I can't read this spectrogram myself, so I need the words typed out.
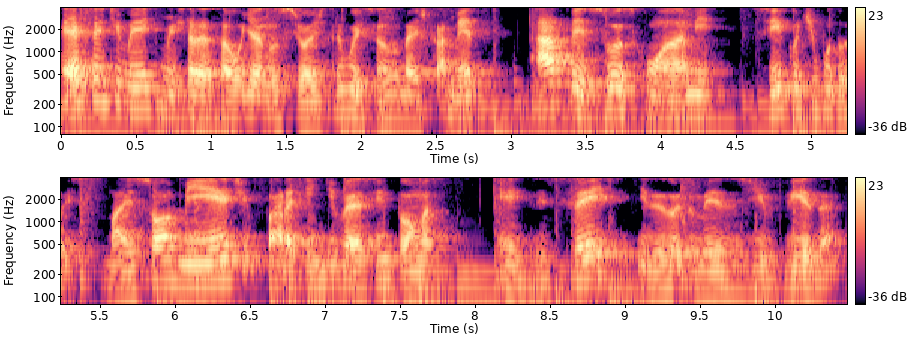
Recentemente, o Ministério da Saúde anunciou a distribuição do medicamento a pessoas com AMI 5 tipo 2, mas somente para quem tiver sintomas entre 6 e 18 meses de vida.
